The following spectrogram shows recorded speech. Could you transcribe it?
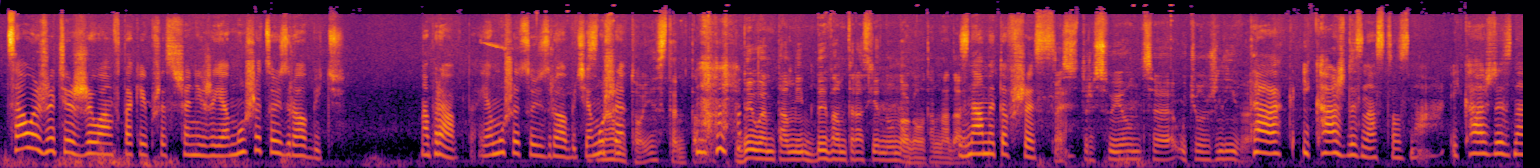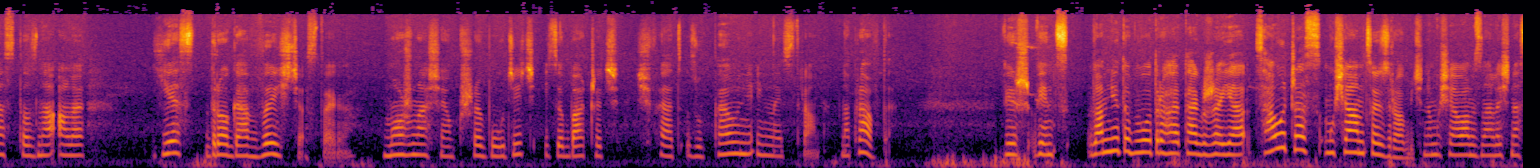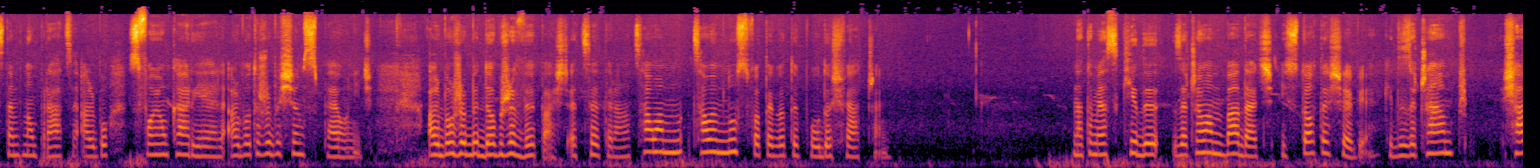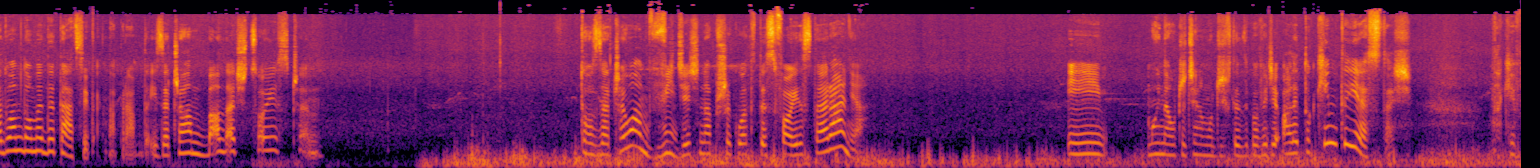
całe życie żyłam w takiej przestrzeni, że ja muszę coś zrobić. Naprawdę, ja muszę coś zrobić. Ja Znam muszę. to, jestem tam. Byłem tam i bywam teraz jedną nogą tam nadal. Znamy to wszyscy. To jest stresujące, uciążliwe. Tak, i każdy z nas to zna. I każdy z nas to zna, ale jest droga wyjścia z tego. Można się przebudzić i zobaczyć świat zupełnie innej strony. Naprawdę. Wiesz, więc dla mnie to było trochę tak, że ja cały czas musiałam coś zrobić. No, musiałam znaleźć następną pracę, albo swoją karierę, albo to, żeby się spełnić, albo żeby dobrze wypaść, etc. No, cała, całe mnóstwo tego typu doświadczeń. Natomiast kiedy zaczęłam badać istotę siebie, kiedy zaczęłam, siadłam do medytacji tak naprawdę i zaczęłam badać, co jest czym, to zaczęłam widzieć na przykład te swoje starania. I mój nauczyciel mu wtedy powiedział, ale to kim ty jesteś? Takie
